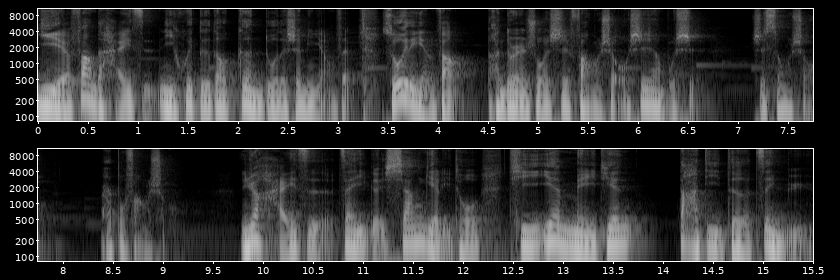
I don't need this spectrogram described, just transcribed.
野放的孩子，你会得到更多的生命养分。所谓的野放，很多人说是放手，事实上不是，是松手而不放手。你让孩子在一个乡野里头体验每天大地的赠予，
